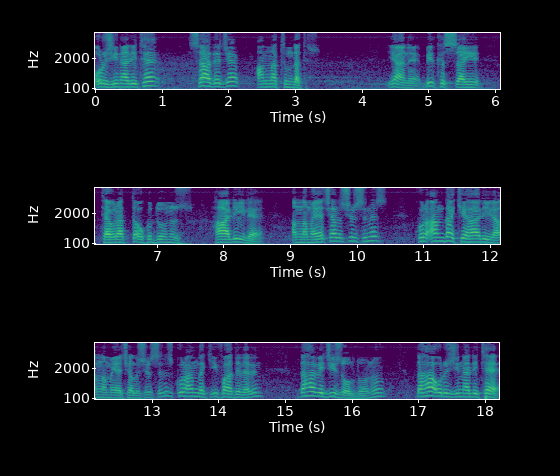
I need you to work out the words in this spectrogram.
orijinalite sadece anlatımdadır. Yani bir kıssayı Tevrat'ta okuduğunuz haliyle anlamaya çalışırsınız. Kur'an'daki haliyle anlamaya çalışırsınız. Kur'an'daki ifadelerin daha veciz olduğunu, daha orijinalite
